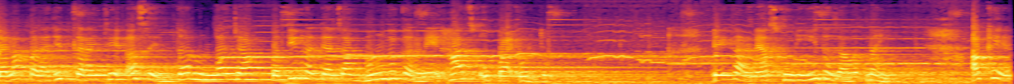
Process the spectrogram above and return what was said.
त्याला पराजित करायचे असेल तर वृंदाच्या पतिव्रत्याचा भंग करणे हाच उपाय उरतो. ते करण्यास कुणीही दजावत नाही. अखेर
